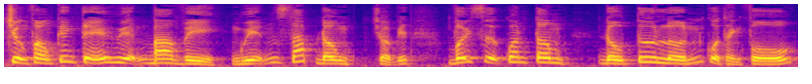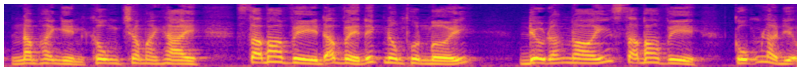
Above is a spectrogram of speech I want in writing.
Trưởng phòng kinh tế huyện Ba Vì Nguyễn Giáp Đông cho biết, với sự quan tâm, đầu tư lớn của thành phố năm 2022, xã Ba Vì đã về đích nông thôn mới. Điều đáng nói, xã Ba Vì cũng là địa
